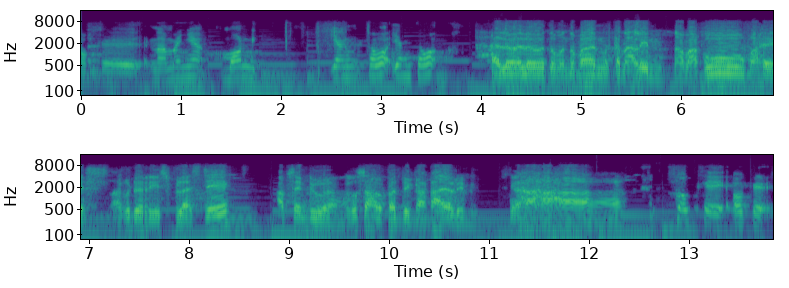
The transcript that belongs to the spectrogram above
Oke, namanya Monik. Yang cowok, yang cowok. Halo, halo teman-teman. Kenalin, nama aku Mahes. Aku dari 11C, absen 2. Aku sahabat di KKL ini. Oke, oke.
